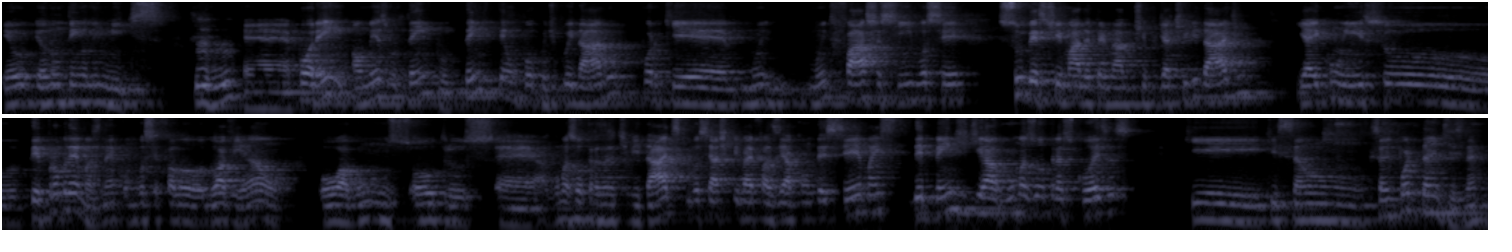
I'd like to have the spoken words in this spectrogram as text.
eu, eu não tenho limites. Uhum. É, porém, ao mesmo tempo, tem que ter um pouco de cuidado, porque é muito, muito fácil assim você subestimar determinado tipo de atividade e aí com isso ter problemas, né? Como você falou do avião ou alguns outros, é, algumas outras atividades que você acha que vai fazer acontecer, mas depende de algumas outras coisas que, que, são, que são importantes, né?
